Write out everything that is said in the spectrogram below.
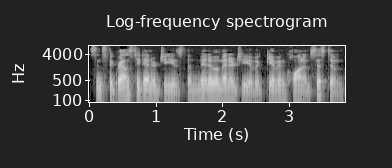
Since the ground state energy is the minimum energy of a given quantum system,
